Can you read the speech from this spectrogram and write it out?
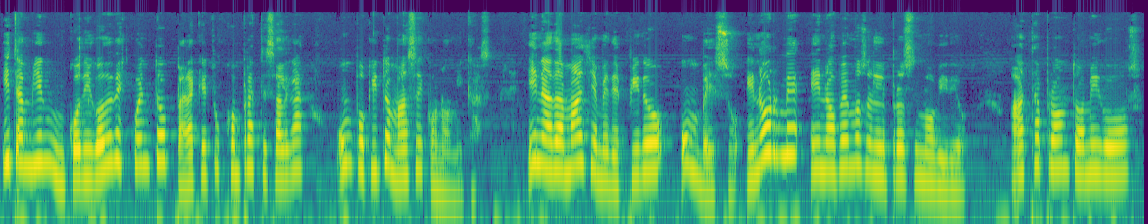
y también un código de descuento para que tus compras te salgan un poquito más económicas. Y nada más, ya me despido, un beso enorme y nos vemos en el próximo vídeo. Hasta pronto amigos.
